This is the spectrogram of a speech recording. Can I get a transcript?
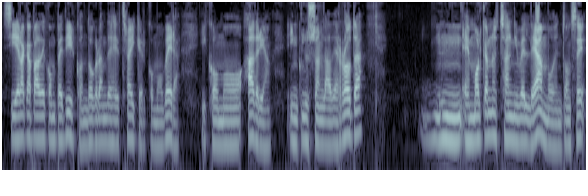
si era capaz de competir con dos grandes strikers como Vera y como Adrian, incluso en la derrota, mm, Smolka no está al nivel de ambos, entonces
